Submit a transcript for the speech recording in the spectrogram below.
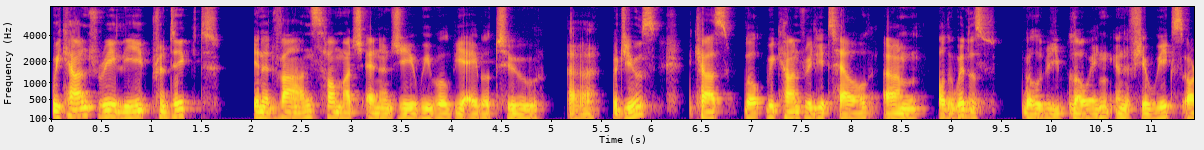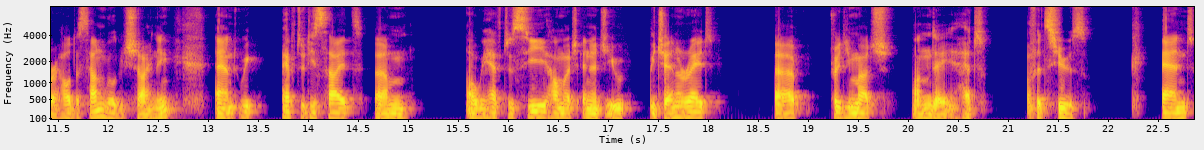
we can't really predict in advance how much energy we will be able to uh, produce because well we can't really tell um, how the winds will be blowing in a few weeks or how the sun will be shining. And we have to decide um, or we have to see how much energy we generate uh, pretty much one day ahead of its use. And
